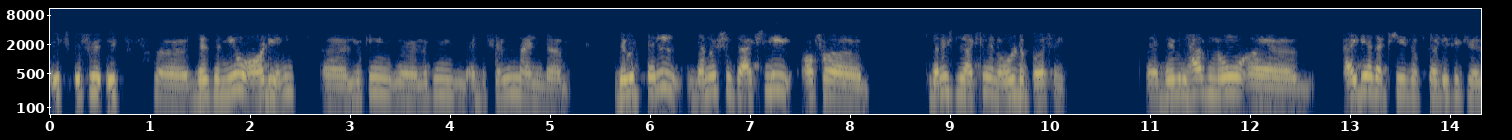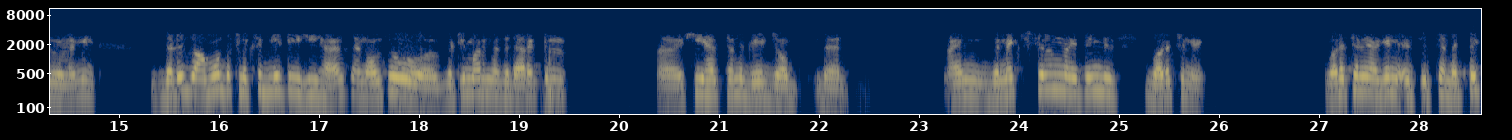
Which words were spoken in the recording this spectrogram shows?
if if if there's a new audience looking looking at the film, and um, they would tell Dhanush is actually of a Dhanush is actually an older person. Uh, they will have no uh, idea that he is of 36 years old. I mean, that is the amount of flexibility he has, and also uh, as a director, uh, he has done a great job there. And the next film I think is Vada Chennai. Vadachane again, it's it's an epic.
